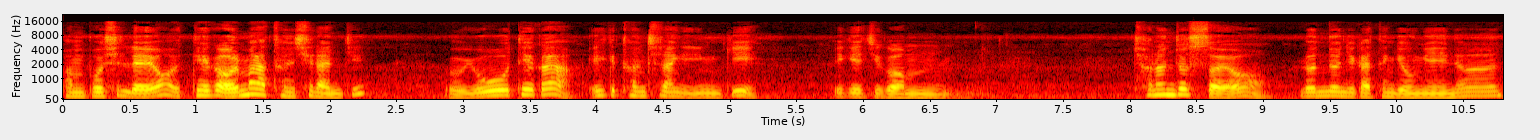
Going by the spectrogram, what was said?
한번 보실래요? 대가 얼마나 튼실한지? 어, 요 대가 이렇게 튼실한 게 이게 지금 천 원 줬어요. 런던이 같은 경우에는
